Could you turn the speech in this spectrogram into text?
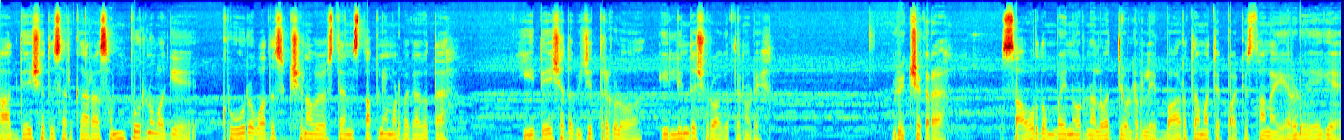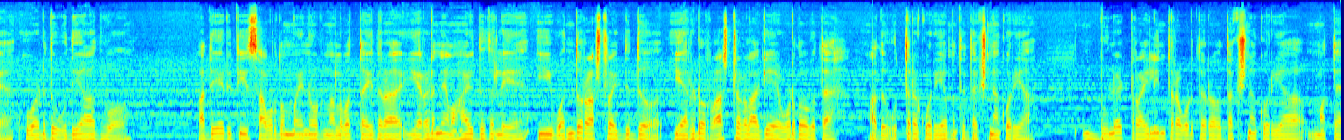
ಆ ದೇಶದ ಸರ್ಕಾರ ಸಂಪೂರ್ಣವಾಗಿ ಕ್ರೂರವಾದ ಶಿಕ್ಷಣ ವ್ಯವಸ್ಥೆಯನ್ನು ಸ್ಥಾಪನೆ ಮಾಡಬೇಕಾಗುತ್ತೆ? ಈ ದೇಶದ ವಿಚಿತ್ರಗಳು ಇಲ್ಲಿಂದ ಶುರುವಾಗುತ್ತೆ ನೋಡಿ. ವೀಕ್ಷಕರ, ಸಾವಿರದ ಒಂಬೈನೂರ ನಲವತ್ತೇಳರಲ್ಲಿ ಭಾರತ ಮತ್ತು ಪಾಕಿಸ್ತಾನ ಎರಡು ಹೇಗೆ ಒಡೆದು ಉದಯ ಆದವೋ ಅದೇ ರೀತಿ ಸಾವಿರದ ಒಂಬೈನೂರ ನಲವತ್ತೈದರ ಎರಡನೇ ಮಹಾಯುದ್ಧದಲ್ಲಿ ಈ ಒಂದು ರಾಷ್ಟ್ರ ಇದ್ದಿದ್ದು ಎರಡು ರಾಷ್ಟ್ರಗಳಾಗಿ ಒಡೆದೋಗುತ್ತೆ. ಅದು ಉತ್ತರ ಕೊರಿಯಾ ಮತ್ತು ದಕ್ಷಿಣ ಕೊರಿಯಾ. ಬುಲೆಟ್ ರೈಲಿನ ಥರ ಓಡ್ತಾ ದಕ್ಷಿಣ ಕೊರಿಯಾ ಮತ್ತು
